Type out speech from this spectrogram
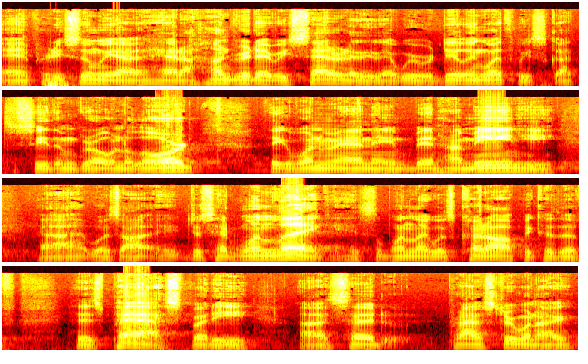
And pretty soon we had a hundred every Saturday that we were dealing with. We got to see them grow in the Lord. I think of one man named Ben Hameen. He uh, was uh, just had one leg. His one leg was cut off because of his past. But he uh, said, Pastor, when I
